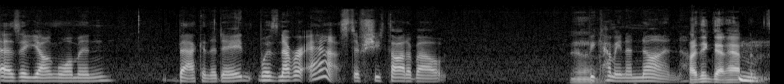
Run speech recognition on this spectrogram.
as a young woman back in the day, was never asked if she thought about Yeah. becoming a nun. I think that happens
